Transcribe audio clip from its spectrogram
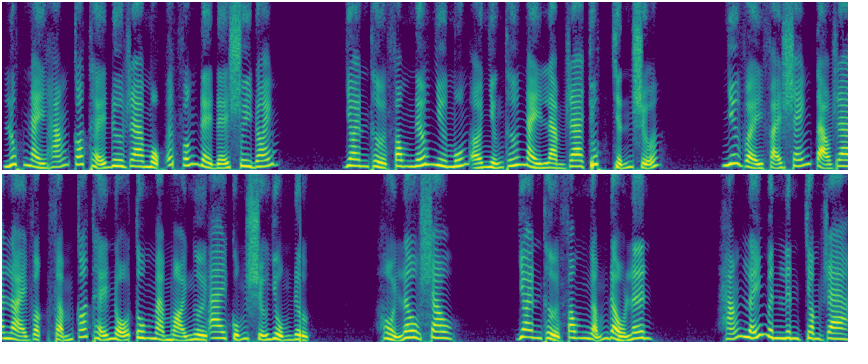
Lúc này hắn có thể đưa ra một ít vấn đề để suy đoán. Doanh Thừa Phong nếu như muốn ở những thứ này làm ra chút chỉnh sửa, như vậy phải sáng tạo ra loại vật phẩm có thể nổ tung mà mọi người ai cũng sử dụng được. Hồi lâu sau, Doanh Thừa Phong ngẩng đầu lên, hắn lấy minh linh châm ra,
